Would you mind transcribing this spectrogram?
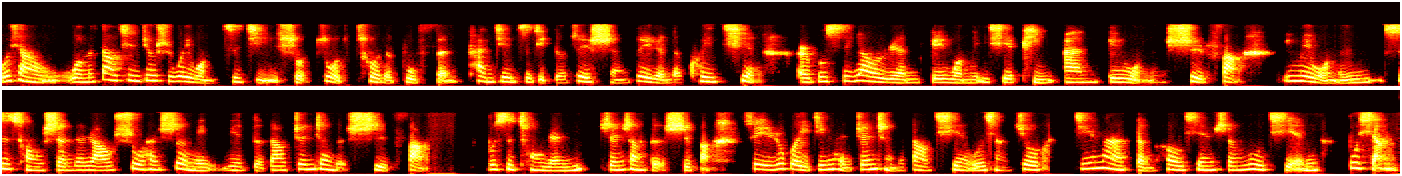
我想我们道歉就是为我们自己所做错的部分，看见自己得罪神对人的亏欠，而不是要人给我们一些平安，给我们释放。因为我们是从神的饶恕和赦免里面得到真正的释放，不是从人身上得释放。所以如果已经很真诚的道歉，我想就接纳等候先生目前不想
